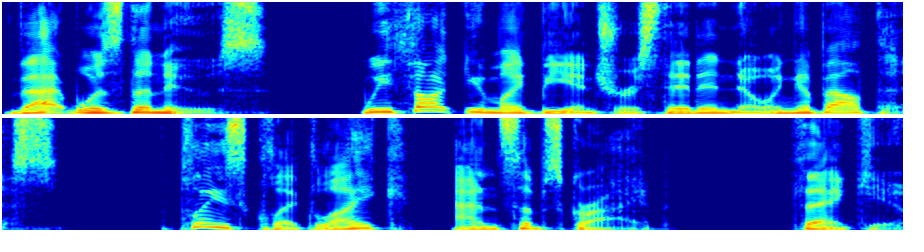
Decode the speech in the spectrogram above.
That was the news. We thought you might be interested in knowing about this. Please click like and subscribe. Thank you.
